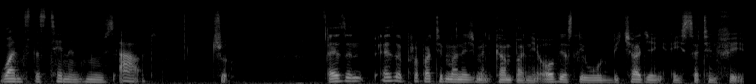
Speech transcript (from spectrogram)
once this tenant moves out. True. As an as a property management company, obviously we would be charging a certain fee.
